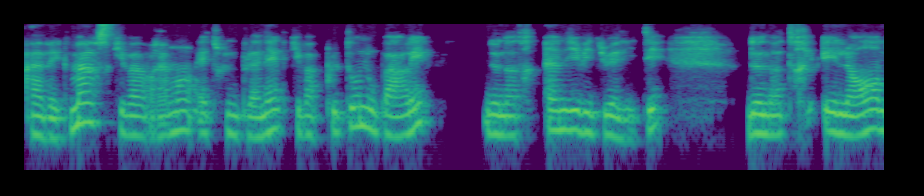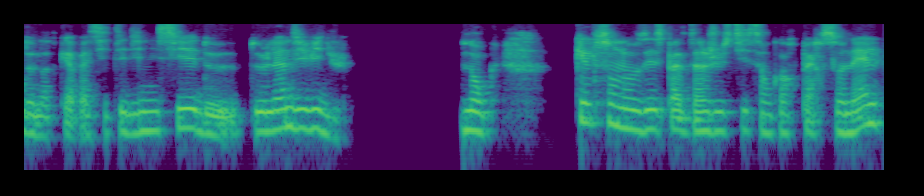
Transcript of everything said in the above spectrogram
avec Mars qui va vraiment être une planète qui va plutôt nous parler de notre individualité, de notre élan, de notre capacité d'initier, de, l'individu. Donc, quels sont nos espaces d'injustice encore personnels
